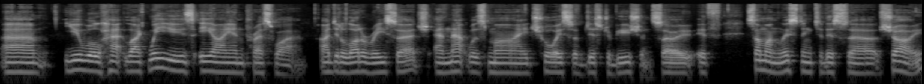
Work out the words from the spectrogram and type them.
um, you will have, like, we use EIN Presswire. I did a lot of research, and that was my choice of distribution. So if someone listening to this uh, show,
